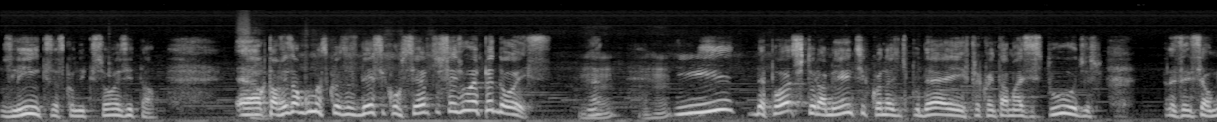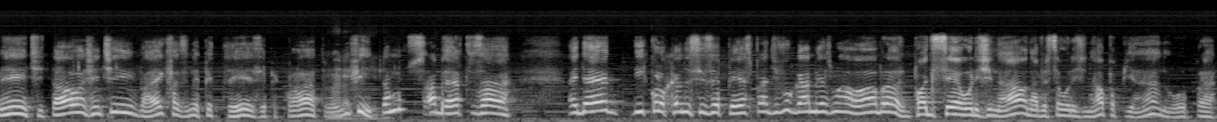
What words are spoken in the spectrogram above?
os links, as conexões e tal. É, talvez algumas coisas desse concerto sejam EP2. Uhum, né? Uhum. E depois, futuramente, quando a gente puder frequentar mais estúdios presencialmente e tal, a gente vai fazendo EP3, EP4, Maravilha. enfim, estamos abertos a, a ideia é ir colocando esses EPs para divulgar mesmo a obra. Pode ser original, na versão original para piano ou para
